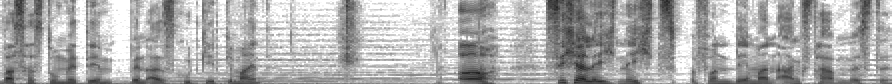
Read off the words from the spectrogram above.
was hast du mit dem, wenn alles gut geht, gemeint? Oh, sicherlich nichts, von dem man Angst haben müsste.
